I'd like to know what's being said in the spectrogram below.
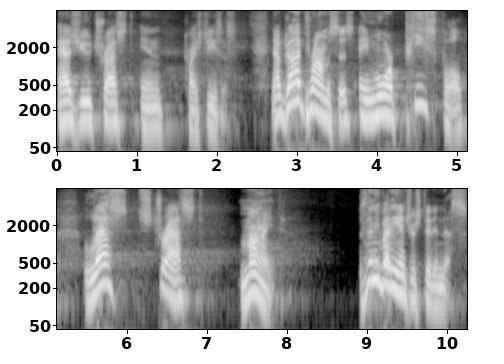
as you trust in Christ Jesus. Now, God promises a more peaceful, less stressed mind. Is anybody interested in this?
